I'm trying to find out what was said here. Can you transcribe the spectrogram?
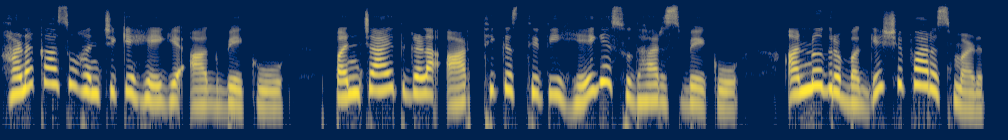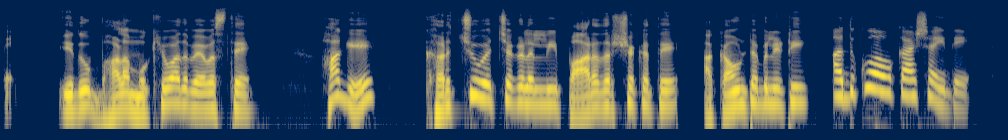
ಹಣಕಾಸು ಹಂಚಿಕೆ ಹೇಗೆ ಆಗ್ಬೇಕು ಪಂಚಾಯತ್ಗಳ ಆರ್ಥಿಕ ಸ್ಥಿತಿ ಹೇಗೆ ಸುಧಾರಿಸಬೇಕು ಅನ್ನೋದ್ರ ಬಗ್ಗೆ ಶಿಫಾರಸ್ ಮಾಡುತ್ತೆ. ಇದು ಬಹಳ ಮುಖ್ಯವಾದ ವ್ಯವಸ್ಥೆ. ಹಾಗೆ ಖರ್ಚು ವೆಚ್ಚಗಳಲ್ಲಿ ಪಾರದರ್ಶಕತೆ ಅಕೌಂಟಬಿಲಿಟಿ. ಅದಕ್ಕೂ ಅವಕಾಶ ಇದೆ.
